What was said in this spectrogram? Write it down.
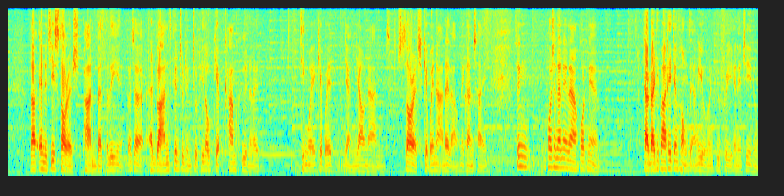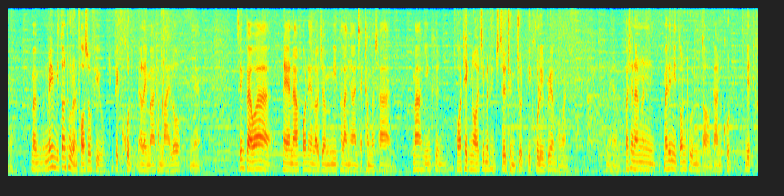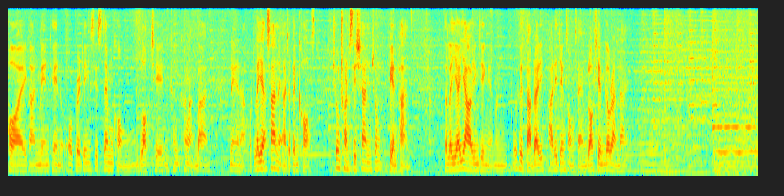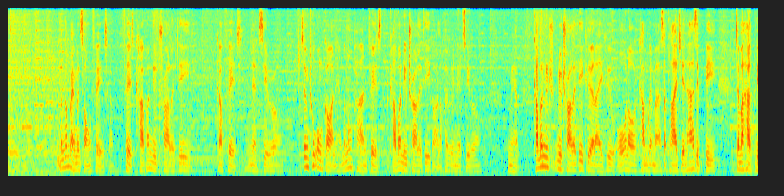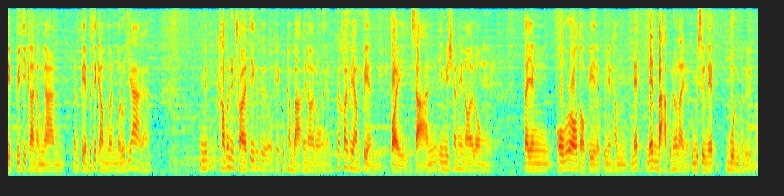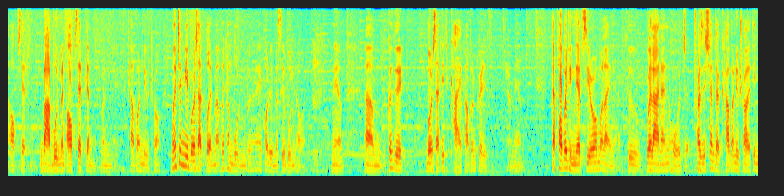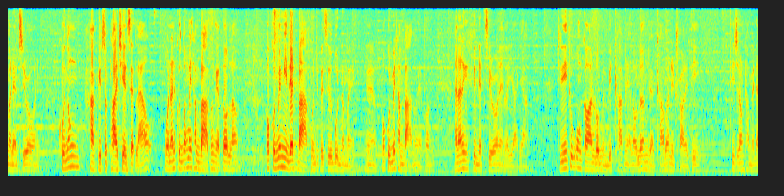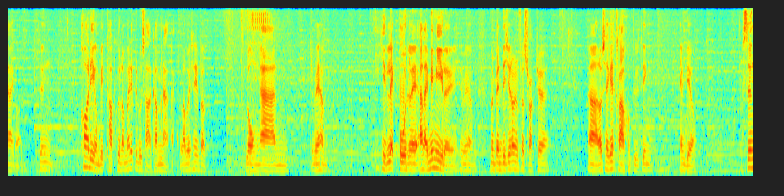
แล้ว energy storage ผ่านแบตเตอรี่ก็จะ advance ขึ้นจนถึงจุดที่เราเก็บข้ามคืนอะไร ทิ้งไว้เก็บไว้อย่างยาวนาน storage เก็บไว้นานได้แล้วในการใช้ ซึ่งเพราะฉะนั้นในอนาคตเนี่ยตราบใดที่พระอาทิตย์ยังส่องแสงอยู่มันคือ free energy ถูกไหมมันมันไม่มีต้นทุนเหมือน fossil fuel ที่ไปขุดอะไรมาทำลายโลกเนี่ยซึ่งแปลว่าในอนาคตเนี่ยเราจะมีพลังงานจากธรรมชาติมากยิ่งขึ้น เพราะเทคโนโลยีมันถึงจะถึงจุด equilibrium ของมัน นะครับเพราะฉะนั้นมันไม่ได้มีต้นทุนต่อการขุด Bitcoin การ maintain operating system ของ blockchain ข้างข้างหลังบ้านในอนาคตระยะสั้นเนี่ยอาจจะเป็น cost ช่วง transition ช่วงเปลี่ยนผ่าน แต่ระยะยาวจริงๆเนี่ยมันก็คือตราบใดที่พาที่ยังสองแสง blockchain มันก็รันได้ มันต้องแบ่งเป็น2เฟสครับเฟส carbon neutrality กับเฟส net zero ซึ่งทุกองค์กรเนี่ยมันต้องผ่านเฟส carbon neutrality ก่อนแล้วค่อยไป net zero ใช่ไหมครับ carbon neutrality คืออะไรคือโอ้เราทำกันมา supply chain 50 ปี จะมาหักดิบวิธีการทำงาน มันเปลี่ยนพฤติกรรมมนุษย์ยากอะครับ carbon neutrality ก็คือโอเคคุณทำบาปให้น้อยลงแล้วกัน ค่อยๆ พยายามเปลี่ยนปล่อยสาร emission ให้น้อยลง แต่ยัง overall ต่อปีเนี่ยคุณยังทำ net net บาปคุณเท่าไหร่เนี่ยคุณไปซื้อ net บุญคนอื่นมา offset บาปบุญมัน offset กันมัน carbon neutral เหมือนจะมีบริษัทเปิดมาเพื่อทำบุญเพื่อให้คนอื่นมาซื้อบุญเขานะครับอ่าก็คือบริษัทที่ขาย carbon credit นะครับแต่พอไปถึง net zero เมื่อไหร่เนี่ยคือเวลานั้นโหจะ transition จาก carbon neutrality มา net zero เนี่ยคุณต้องหักดิบ supply chain เสร็จแล้ว วันนั้นคุณต้องไม่ทำบาปตั้งแต่ต้นแล้ว เพราะคุณไม่มี net บาปคุณจะไปซื้อบุญทำไม เพราะคุณไม่ทำบาปตั้งแต่ต้น อันนั้นก็คือ net zero ในระยะยาวทีนี้ทุกองค์กรรวมถึง BitCup เนี่ยเราเริ่มจาก carbon neutrality ที่จะต้องทำให้ได้ก่อน ซึ่งข้อดีของ BitCup คือเราไม่ได้เป็นอุตสาหกรรมหนักเราไม่ใช่แบบโรงงานใช่ไหมครับหินเหล็กปูนอะไรอะไรไม่มีเลยใช่ไหมครับ มันเป็น digital infrastructure อ่าเราใช้แค่ cloud computing อย่างเดียว ซึ่ง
